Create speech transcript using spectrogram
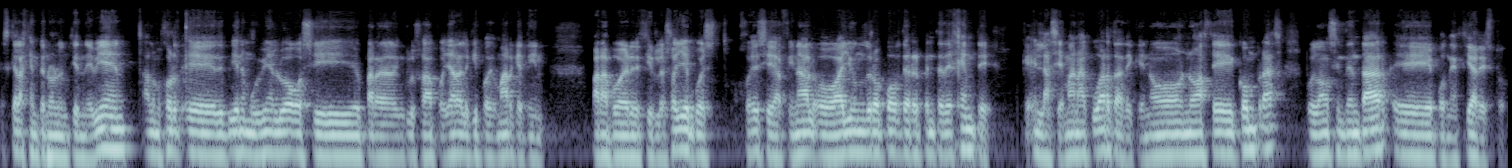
es que la gente no lo entiende bien. A lo mejor eh, viene muy bien luego si para incluso apoyar al equipo de marketing para poder decirles, oye, pues, joder, si al final o hay un drop-off de repente de gente en la semana cuarta de que no, no hace compras, pues vamos a intentar eh, potenciar esto.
